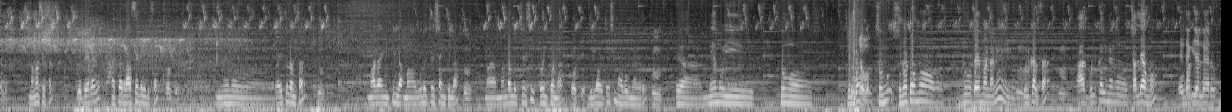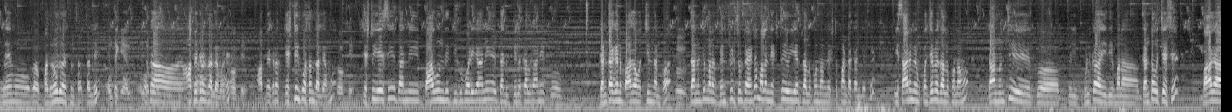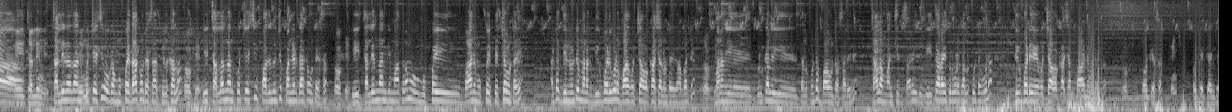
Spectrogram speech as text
అండి నమస్తే సార్. మీ పేరండి? నా పేరు రాజశేఖర రెడ్డి సార్. ఓకే. మేము రైతులం సార్. ఉమ్, మాది అంకిల్ల మా ఊరు వచ్చేసి అంకిల్ల. మా మండల్ వచ్చేసి కోయిల్కొండ. జిల్లా వచ్చేసి మహబూబ్ నగర్. ఇక మేము ఈ సునోటోమో. సుము సునోటోమో బ్లూ డైమండ్ అని. గుల్కల్ సార్. ఆ గుల్కలు మేము చల్లాము. ఎంతకి చల్లారు? మేము ఒక పది రోజులు అవుతుంది సార్ చల్లి. ఎంతకి ఎంత ఒక హాఫ్ ఎకరకు చల్లామని ఓకే. హాఫ్ ఎకరకు టెస్టింగ్ కోసం చల్లాము. ఓకే. టెస్ట్ చేసి దాన్ని బాగుంది దిగుబడి కానీ దాని పిలకలు కానీ గంట కానీ బాగా వచ్చింది అనుకో దాని నుంచి మనకు బెనిఫిట్స్ ఉంటాయంటే మళ్ళీ నెక్స్ట్ ఇయర్ చల్లుకుందాం నెక్స్ట్ పంటకు అని చెప్పి ఈసారి మేము కొంచెమే చల్లుకున్నాము. దాని నుంచి పుల్క ఇది మన గంట వచ్చేసి బాగా చల్లింది. చల్లిన దానికి వచ్చేసి ఒక ముప్పై దాకా ఉంటాయి సార్ పిలకలు. ఈ చల్లని దానికి వచ్చేసి పది నుంచి పన్నెండు దాకా ఉంటాయి సార్. ఈ చల్లిన దానికి మాత్రం ముప్పై బాగా ముప్పై పెచ్చే ఉంటాయి. అంటే దీని నుండి మనకు దిగుబడి కూడా బాగా వచ్చే అవకాశాలు ఉంటాయి కాబట్టి మనం ఈ గుల్కలు చల్లుకుంటే బాగుంటుంది సార్ ఇది. చాలా మంచిది సార్. ఇది మిగతా రైతులు కూడా చల్లుకుంటే కూడా దిగుబడి వచ్చే అవకాశాలు బాగానే ఉంటాయి sir. Okay. Sir. Okay thank you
